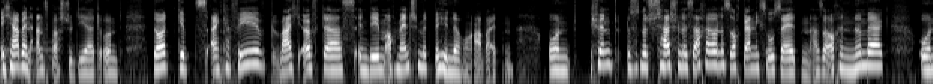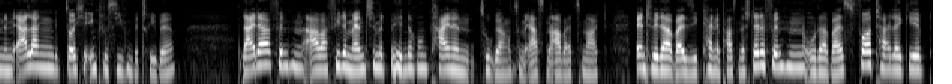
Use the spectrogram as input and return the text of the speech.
Ich habe in Ansbach studiert und dort gibt's ein Café, war ich öfters, in dem auch Menschen mit Behinderung arbeiten. Und ich finde, es ist eine total schöne Sache und ist auch gar nicht so selten. Also auch in Nürnberg und in Erlangen gibt es solche inklusiven Betriebe. Leider finden aber viele Menschen mit Behinderung keinen Zugang zum ersten Arbeitsmarkt. Entweder weil sie keine passende Stelle finden oder weil es Vorteile gibt.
